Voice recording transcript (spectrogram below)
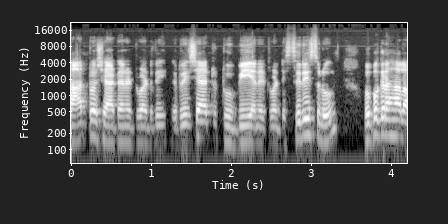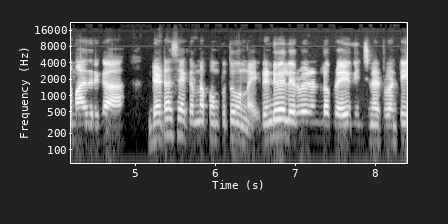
కార్టో శాట్ అనేటువంటిది రిశాట్ టూ బి అనేటువంటి సిరీస్లు ఉపగ్రహాల మాదిరిగా డేటా సేకరణ పంపుతూ ఉన్నాయి. రెండు వేల ఇరవై రెండులో ప్రయోగించినటువంటి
